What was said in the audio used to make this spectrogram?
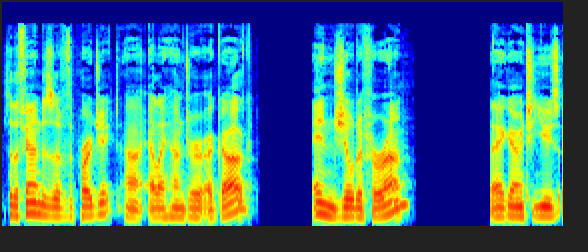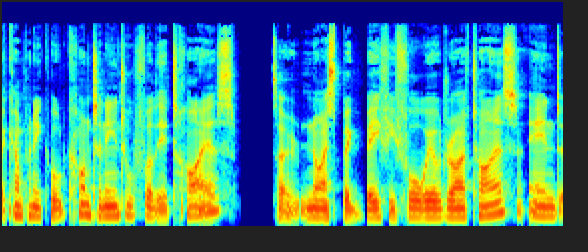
So, the founders of the project are Alejandro Agag and Gil de Ferran. They are going to use a company called Continental for their tyres. So, nice big beefy four wheel drive tyres and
